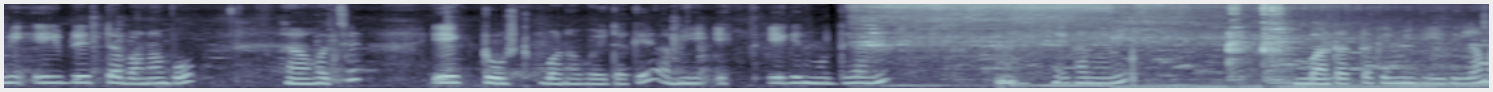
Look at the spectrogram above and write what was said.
আমি এই ব্রেডটা বানাবো। হ্যাঁ হচ্ছে এগ টোস্ট বানাবো এটাকে। আমি এগের মধ্যে আমি এখানে আমি বাটারটাকে আমি দিয়ে দিলাম।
